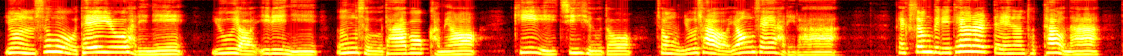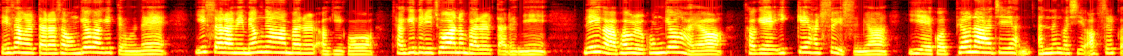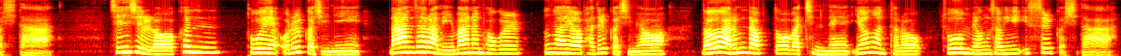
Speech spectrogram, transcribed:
윤 승우 대유하리니 유여 일이니 응수 다복하며 기 지휴도 종유사어 영세하리라. 백성들이 태어날 때에는 도타오나 대상을 따라서 옮겨가기 때문에 이 사람이 명령한 바를 어기고 자기들이 좋아하는 바를 따르니 네가 법을 공경하여 덕에 있게 할 수 있으면 이에 곧 변화하지 않는 것이 없을 것이다. 진실로 큰 도에 오를 것이니 나한 사람이 많은 복을 응하여 받을 것이며 너의 아름답도 마침내 영원토록 좋은 명성이 있을 것이다.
